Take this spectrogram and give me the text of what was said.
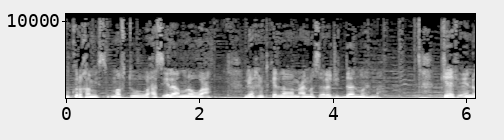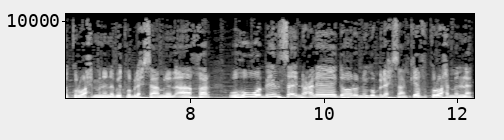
بكرة خميس مفتوح أسئلة منوعة. اليوم نتكلم عن مسألة جدا مهمة. كيف إنه كل واحد مننا بيطلب الإحسان من الآخر وهو بينسى إنه عليه دور إنه يقوم بالإحسان، كيف كل واحد مننا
